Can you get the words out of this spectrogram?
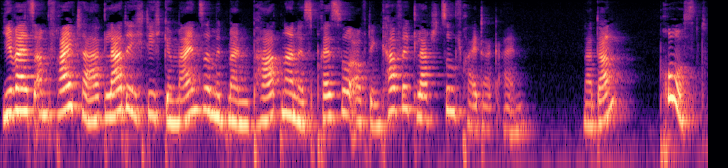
Jeweils am Freitag lade ich dich gemeinsam mit meinem Partner Nespresso auf den Kaffeeklatsch zum Freitag ein. Na dann, Prost!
